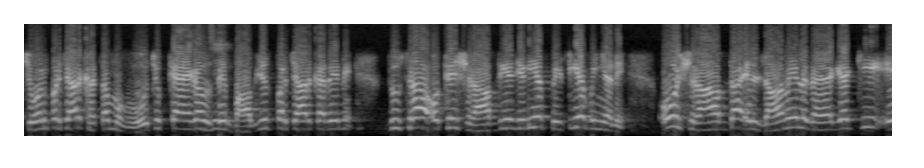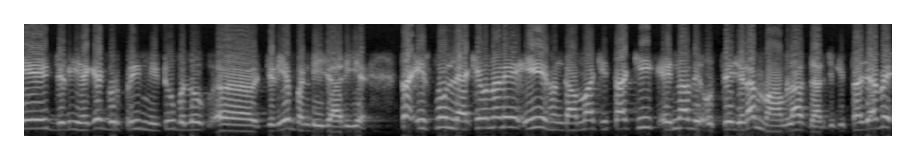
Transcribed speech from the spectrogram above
ਚੋਣ ਪ੍ਰਚਾਰ ਖਤਮ ਹੋ ਚੁੱਕਾ ਹੈਗਾ ਉਸ ਦੇ। ਬਾਵਜੂਦ ਪ੍ਰਚਾਰ ਕਰ ਰਹੇ ਨੇ ਦੂਸਰਾ ਉੱਥੇ ਸ਼ਰਾਬ ਦੀਆਂ ਜਿਹੜੀਆਂ ਪੇਟੀਆਂ ਪਈਆਂ ਨੇ ਉਹ ਸ਼ਰਾਬ ਦਾ ਇਲਜ਼ਾਮ ਇਹ ਲਗਾਇਆ ਗਿਆ ਕਿ ਇਹ ਜਿਹੜੀ ਹੈਗੇ ਗੁਰਪ੍ਰੀਤ ਨੀਟੂ ਵੱਲੋਂ ਅਹ, ਜਿਹੜੀ ਹੈ ਵੰਡੀ ਜਾ ਰਹੀ ਹੈ। ਤਾਂ ਇਸ ਨੂੰ ਲੈ ਕੇ ਉਹਨਾਂ ਨੇ ਇਹ ਹੰਗਾਮਾ ਕੀਤਾ ਕਿ ਇਹਨਾਂ ਦੇ ਉੱਤੇ ਜਿਹੜਾ ਮਾਮਲਾ ਦਰਜ ਕੀਤਾ ਜਾਵੇ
